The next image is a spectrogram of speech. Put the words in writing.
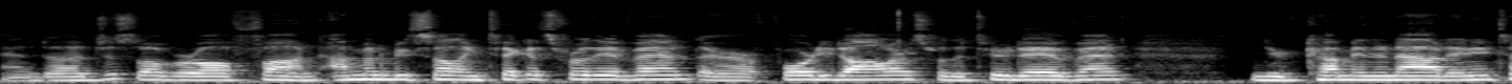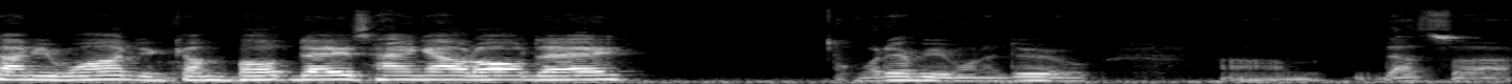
And uh, just overall fun. I'm going to be selling tickets for the event. They are $40 for the two-day event. You can come in and out anytime you want. You can come both days, hang out all day. Whatever you want to do. Um, that's uh,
